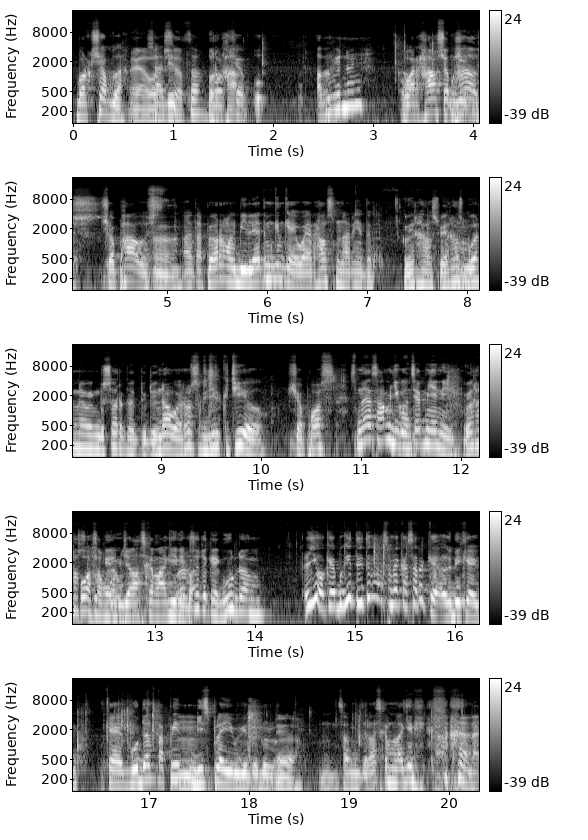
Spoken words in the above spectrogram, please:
workshop lah, Ya, saat itu workshop. tuh, workshop. Apa namanya? warehouse, Shop mungkin. house. shop house, Hmm. Eh, tapi orang lebih lihat mungkin kayak warehouse sebenarnya itu, Warehouse, warehouse bukan yang besar kayak itu dia. enggak warehouse kecil kecil, shop house, sebenarnya sama juga konsepnya nih, Warehouse wah sama menjelaskan lagi nih warehouse itu kayak gudang. Iya kayak begitu itu kan sebenarnya kasar kayak lebih kayak kayak gudang tapi display begitu dulu, Iya. Hmm, saya menjelaskan lagi nih, Nah,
